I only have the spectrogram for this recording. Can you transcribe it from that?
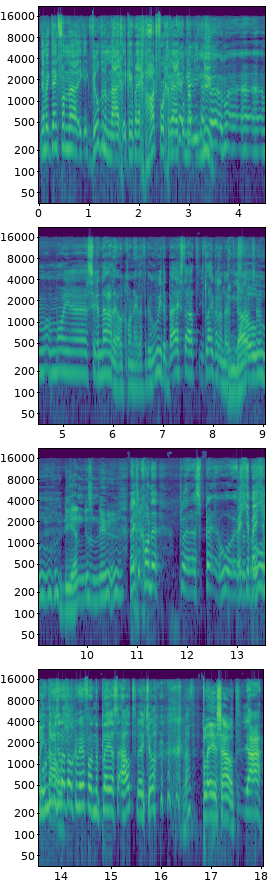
nee, maar ik denk van, eh, ik, ik wilde hem nou Ik heb er echt hard voor gewerkt om dat nu... even eh, een, een mooie serenade ook gewoon heel even doen? Hoe je erbij staat. Het lijkt wel een artiest now the end is near. Weet je, gewoon de... spe- hoe, Beetje- dat- beetje hoe, hoe noemen ze dat ook alweer van de players out, weet je wel? Wat? Play us out. ja,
